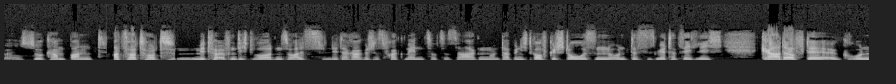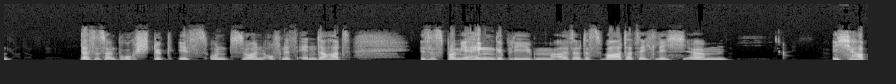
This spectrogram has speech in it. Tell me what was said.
äh, Surkamp-Band Azathoth mitveröffentlicht worden, so als literarisches Fragment sozusagen. Und da bin ich drauf gestoßen und das ist mir tatsächlich gerade auf der Grund dass es so ein Bruchstück ist und so ein offenes Ende hat, ist es bei mir hängen geblieben. Also das war tatsächlich, ähm, ich habe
